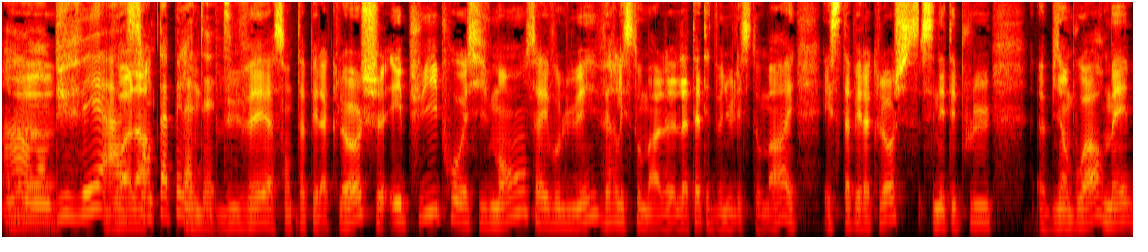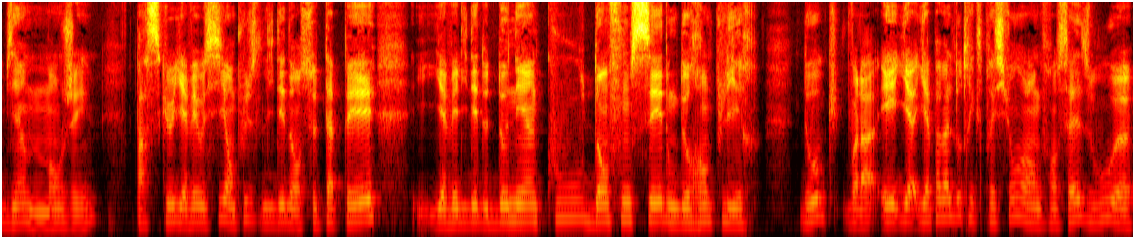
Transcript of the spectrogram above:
Ah, on en euh, buvait à s'en taper la tête. On buvait à s'en taper la cloche. Et puis, progressivement, ça a évolué vers l'estomac. La tête est devenue l'estomac. Et, et se taper la cloche, ce n'était plus euh, bien boire, mais bien manger parce qu'il y avait aussi en plus l'idée d'en se taper, il y avait l'idée de donner un coup, d'enfoncer, donc de remplir. Donc voilà, et il y, a pas mal d'autres expressions en langue française où euh,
